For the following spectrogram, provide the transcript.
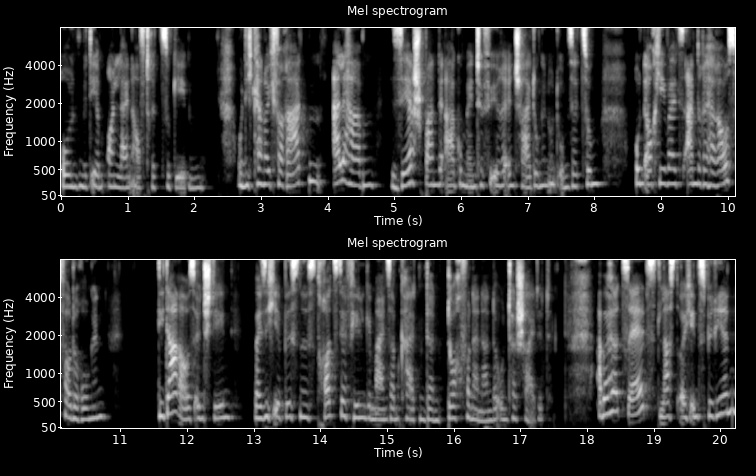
und mit ihrem Online-Auftritt zu geben. Und ich kann euch verraten, alle haben sehr spannende Argumente für ihre Entscheidungen und Umsetzung und auch jeweils andere Herausforderungen, die daraus entstehen, weil sich ihr Business trotz der vielen Gemeinsamkeiten dann doch voneinander unterscheidet. Aber hört selbst, lasst euch inspirieren,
